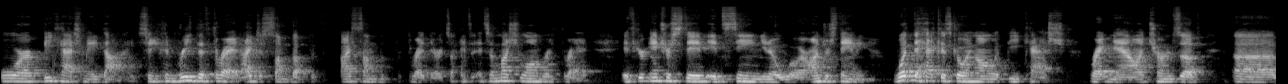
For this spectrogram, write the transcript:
or Bcash may die. So you can read the thread. I just summed up the I summed up the thread there. It's a, it's, it's a much longer thread. If you're interested in seeing, you know, or understanding what the heck is going on with Bcash right now in terms of uh,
